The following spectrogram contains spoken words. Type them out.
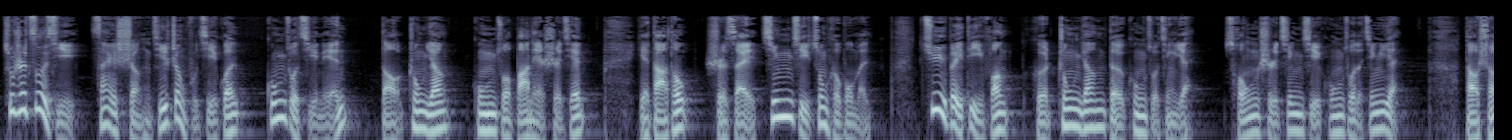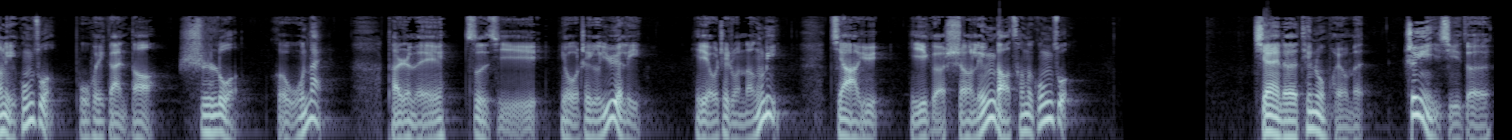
就是自己在省级政府机关工作几年，到中央。工作八年时间，也大都是在经济综合部门，具备地方和中央的工作经验，从事经济工作的经验，到省里工作不会感到失落和无奈。他认为自己有这个阅历，也有这种能力，驾驭一个省领导层的工作。亲爱的听众朋友们，这一集的《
